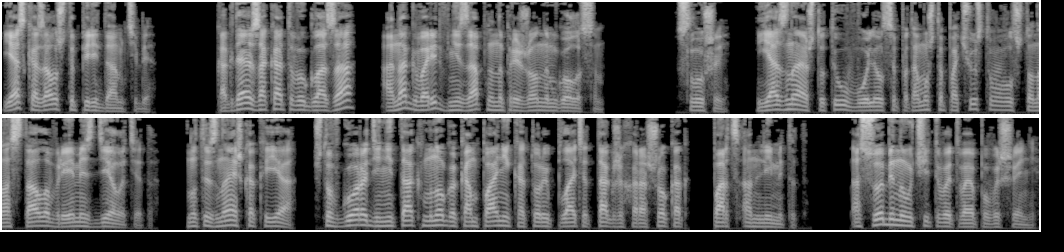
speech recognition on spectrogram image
Я сказал, что передам тебе. Когда я закатываю глаза, она говорит внезапно напряженным голосом. «Слушай, я знаю, что ты уволился, потому что почувствовал, что настало время сделать это. Но ты знаешь, как и я, что в городе не так много компаний, которые платят так же хорошо, как Parts Unlimited. Особенно учитывая твое повышение.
